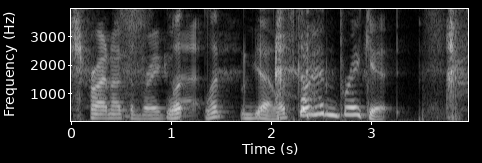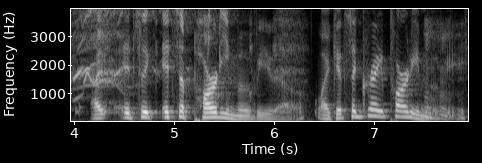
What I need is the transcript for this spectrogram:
try not to break that. let, let yeah let's go ahead and break it I, it's a it's a party movie though like it's a great party Mm-hmm. movie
